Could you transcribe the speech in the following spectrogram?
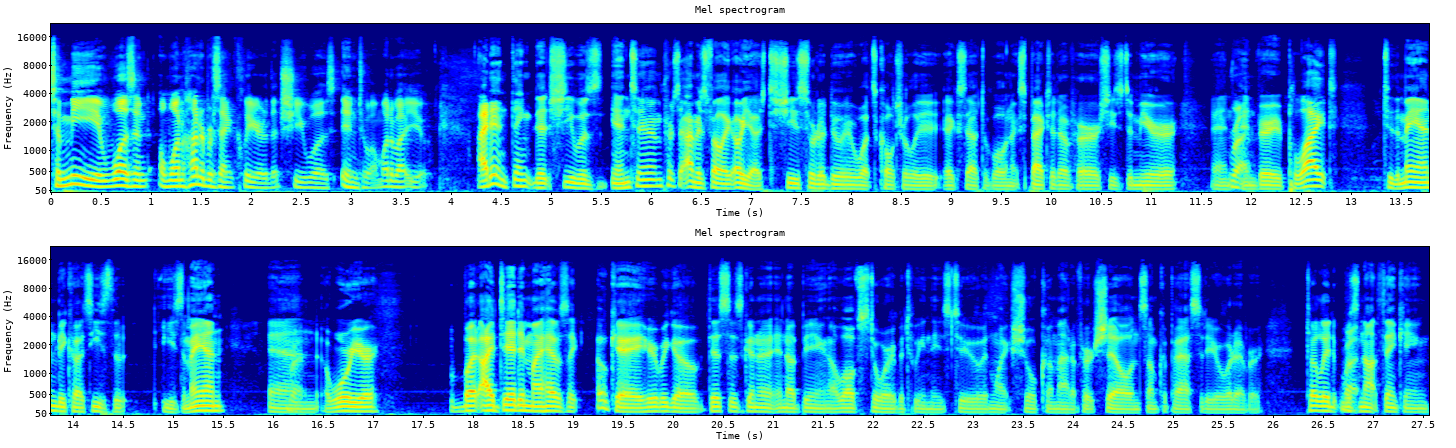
to me, it wasn't a 100% clear that she was into him. What about you? I didn't think that she was into him per se. I just felt like, oh yeah, she's sort of doing what's culturally acceptable and expected of her. She's demure and, Right. and very polite to the man because he's the he's the man and a warrior. But I did in my head I was like, okay, here we go. This is gonna end up being a love story between these two, and like she'll come out of her shell in some capacity or whatever. Totally was Right. not thinking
